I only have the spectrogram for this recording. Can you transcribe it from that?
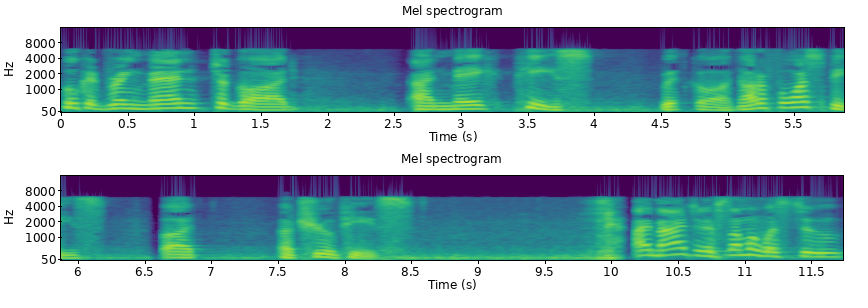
who could bring men to God and make peace with God. Not a forced peace, but a true peace. I imagine if someone was to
